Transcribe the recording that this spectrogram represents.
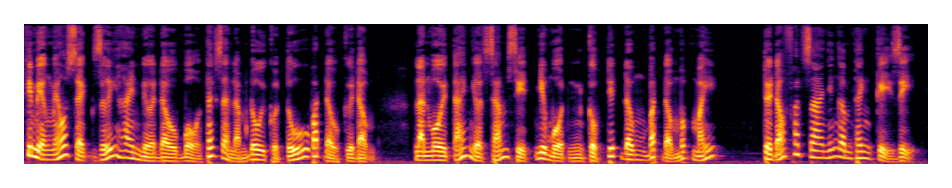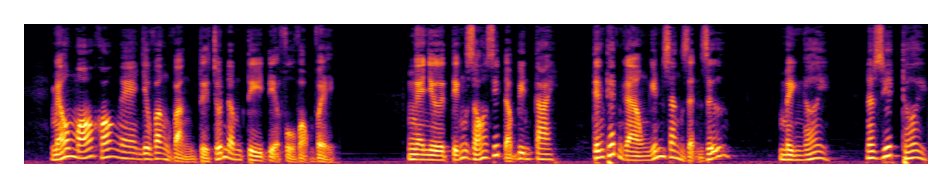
Khi miệng méo sạch dưới hai nửa đầu bổ tách ra làm đôi của Tú bắt đầu cử động, Làn môi tái nhợt xám xịt như một cục tiết đông bắt đầu mấp máy. Từ đó phát ra những âm thanh kỳ dị, méo mó khó nghe như văng vẳng từ chốn âm ti địa phủ vọng về. Nghe như tiếng gió rít ở bên tai, tiếng thét gào nghiến răng giận dữ. Mình ơi, nó giết thôi,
